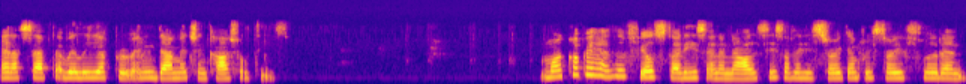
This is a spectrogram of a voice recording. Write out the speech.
and acceptability of preventing damage and casualties. More comprehensive field studies and analysis of the historic and prehistoric flood and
